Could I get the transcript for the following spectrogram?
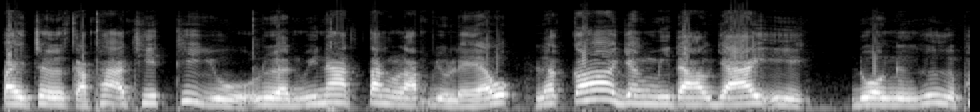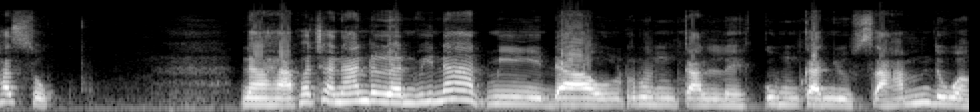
ไปเจอกับพระอาทิตย์ที่อยู่เรือนวินาศตั้งรับอยู่แล้ว แล้วก็ยังมีดาวย้ายอีกดวงหนึ่งก็คือพระศุกร์ นะคะเพราะฉะนั้นเรือนวินาศมีดาวรุมกันเลยกลุ่มกันอยู่สามดวง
